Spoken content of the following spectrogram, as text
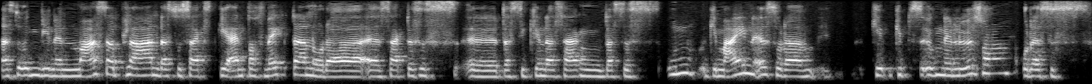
hast du irgendwie einen Masterplan, dass du sagst, geh einfach weg dann oder äh, sag, dass es, äh, dass die Kinder sagen, dass es ungemein ist oder gibt es irgendeine Lösung oder ist es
